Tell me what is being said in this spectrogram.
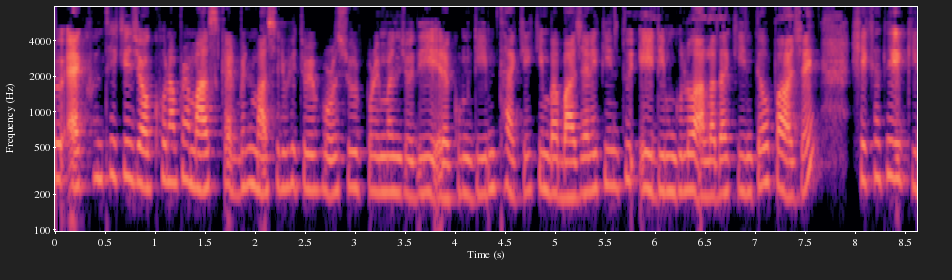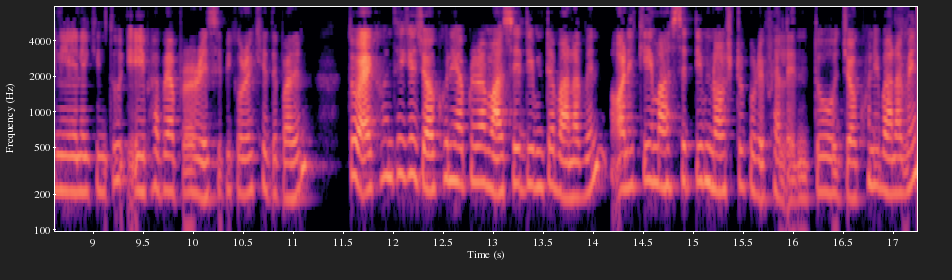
তো এখন থেকে যখন আপনার মাছ কাটবেন, মাছের ভিতরে প্রচুর পরিমাণ যদি এরকম ডিম থাকে কিংবা বাজারে কিন্তু এই ডিমগুলো আলাদা কিনতেও পাওয়া যায়, সেখান থেকে কিনে এনে কিন্তু এইভাবে আপনারা রেসিপি করে খেতে পারেন। তো এখন থেকে যখনই আপনারা মাছের ডিমটা বানাবেন, অনেকেই মাছের ডিম নষ্ট করে ফেলেন। তো যখনই বানাবেন,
